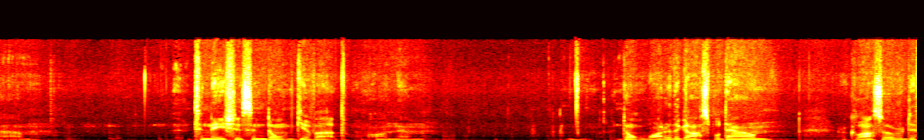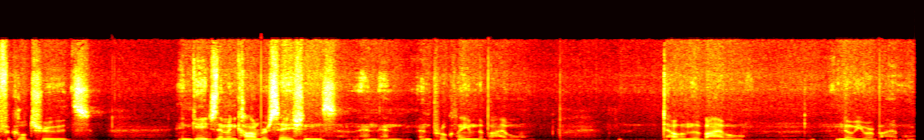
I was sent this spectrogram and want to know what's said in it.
um, tenacious and don't give up on them. Don't water the gospel down or gloss over difficult truths. Engage them in conversations and, and, and proclaim the Bible. Tell them the Bible. Know your Bible.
